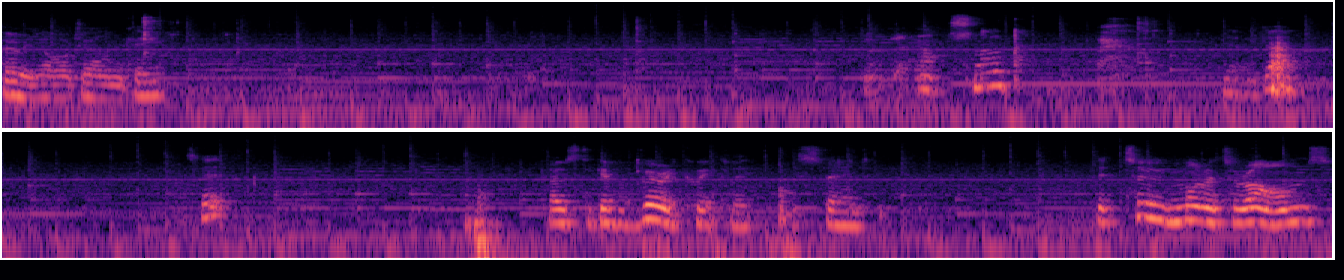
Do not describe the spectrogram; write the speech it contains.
Very large Allen key. Get that up snug. There we go. That's it. Goes together very quickly, the stand. The two monitor arms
